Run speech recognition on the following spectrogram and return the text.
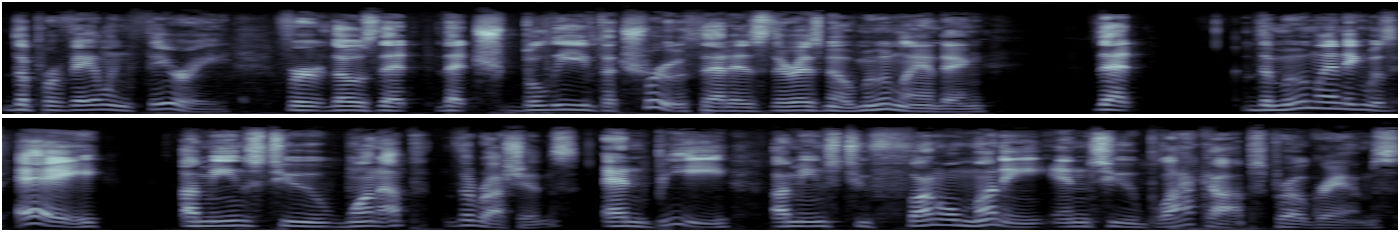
the prevailing theory for those that that tr- believe the truth. That is, there is no moon landing. That the moon landing was a a means to one up the Russians, and b a means to funnel money into black ops programs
